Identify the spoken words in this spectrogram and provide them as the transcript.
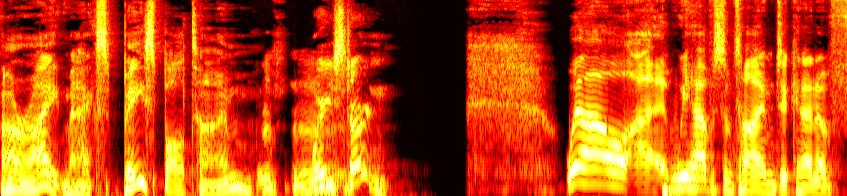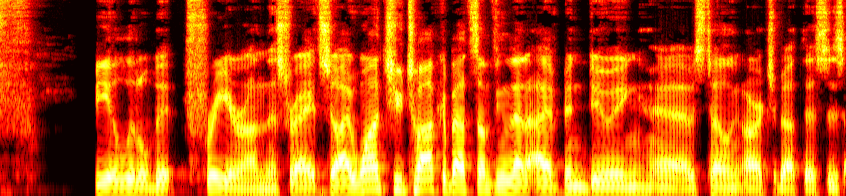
All right, Max. Baseball time. Mm-hmm. Where are you starting? Well, uh, we have some time to kind of be a little bit freer on this, right? So I want to talk about something that I've been doing. Uh, I was telling Arch about this is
